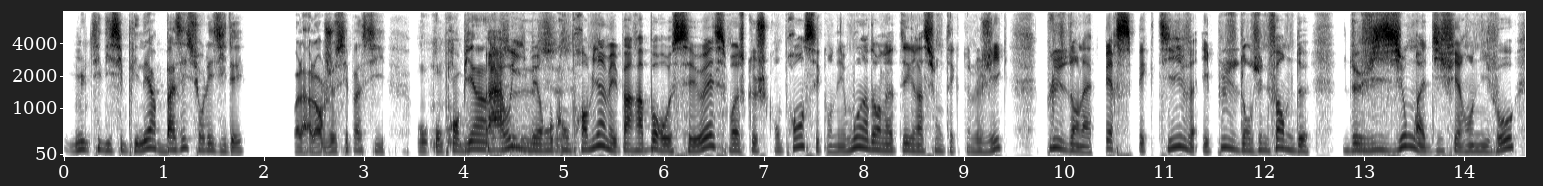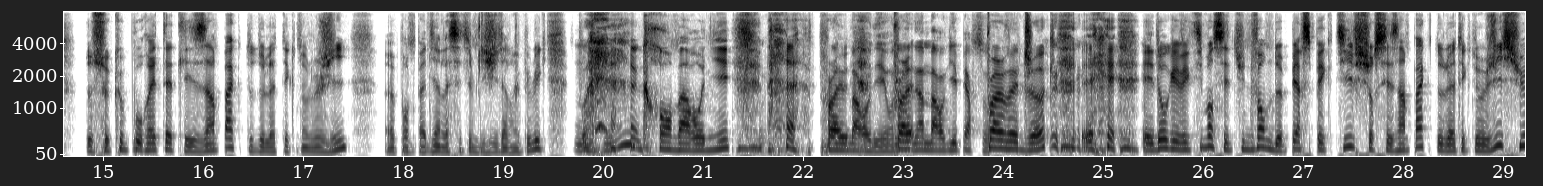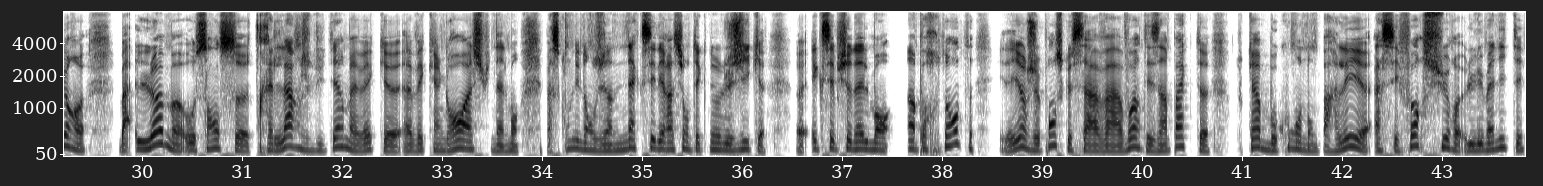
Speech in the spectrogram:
multidisciplinaire basé sur les idées. Voilà, alors je ne sais pas si on comprend bien. Ah oui, mais on ce- comprend bien, mais par rapport au CES, moi ce que je comprends, c'est qu'on est moins dans l'intégration technologique, plus dans la perspective et plus dans une forme de, de vision à différents niveaux de ce que pourraient être les impacts de la technologie, euh, pour ne pas dire la 7 Digital République, Mhm. grand marronnier, pri- marronnier, on a un marronnier perso. private joke. et, et donc effectivement, c'est une forme de perspective sur ces impacts de la technologie sur bah, l'homme au sens très large du terme avec, euh, avec un grand H finalement. Parce qu'on est dans une accélération technologique euh, exceptionnellement importante. Et d'ailleurs, je pense que ça va avoir des impacts, en tout cas beaucoup en ont parlé, euh, assez forts sur l'humanité.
